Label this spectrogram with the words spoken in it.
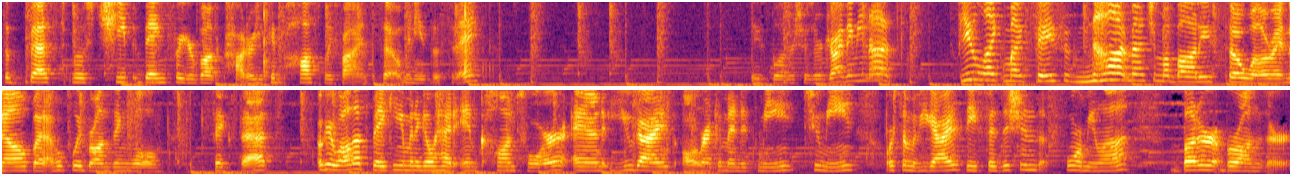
the best, most cheap bang for your buck powder you can possibly find. So I'm gonna use this today. These blemishes are driving me nuts. Feel like my face is not matching my body so well right now, but hopefully bronzing will fix that. Okay, while that's baking, I'm to go ahead and contour. And you guys all recommended me, to me, or some of you guys, the Physicians Formula Butter Bronzer.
